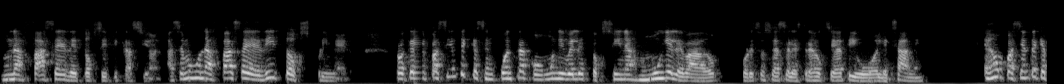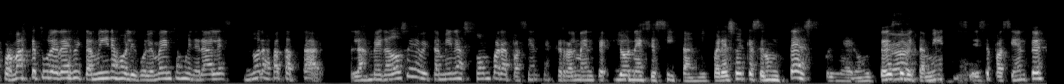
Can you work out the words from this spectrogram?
una fase de detoxificación. Hacemos una fase de detox primero, porque el paciente que se encuentra con un nivel de toxinas muy elevado, por eso se hace el estrés oxidativo o el examen. Es un paciente que por más que tú le des vitaminas, oligoelementos, minerales, no las va a captar. Las megadosis de vitaminas son para pacientes que realmente lo necesitan y para eso hay que hacer un test primero, un test de vitaminas de ese paciente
